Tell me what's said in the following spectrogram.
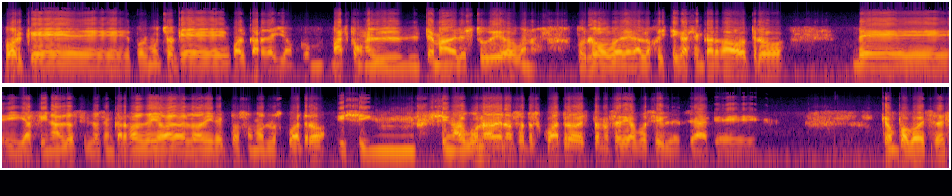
porque por mucho que igual cargue yo más con el tema del estudio, bueno, pues luego de la logística se encarga otro, de y al final los, los encargados de llevarlo a directo somos los cuatro y sin, sin alguno de nosotros cuatro esto no sería posible, o sea que, que un poco eso es.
